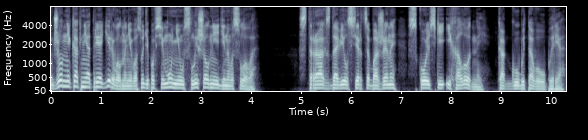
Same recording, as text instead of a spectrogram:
Джон никак не отреагировал на него, судя по всему, не услышал ни единого слова. Страх сдавил сердце Бажены, скользкий и холодный, как губы того упыря.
